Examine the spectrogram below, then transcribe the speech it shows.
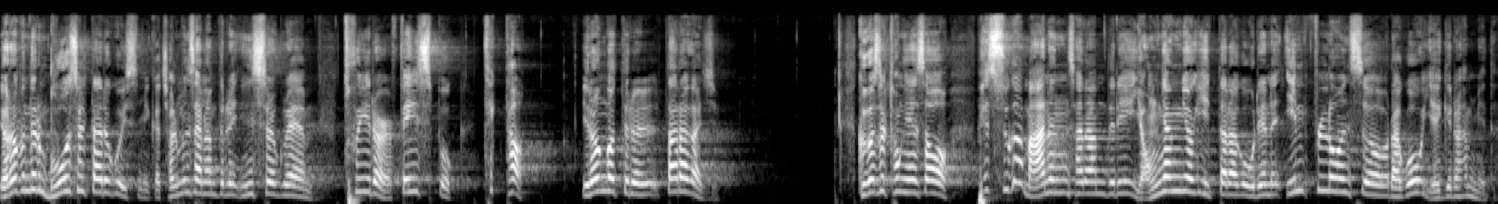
여러분들은 무엇을 따르고 있습니까? 젊은 사람들은 인스타그램, 트위터, 페이스북, 틱톡 이런 것들을 따라가죠. 그것을 통해서 횟수가 많은 사람들이 영향력이 있다라고 우리는 인플루언서라고 얘기를 합니다.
